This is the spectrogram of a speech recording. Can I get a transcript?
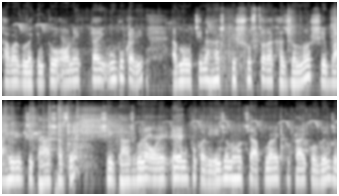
খাবারগুলো কিন্তু অনেকটাই উপকারী এবং চীনা হাঁসকে সুস্থ রাখার জন্য সে বাহিরের যে ঘাস আছে সেই ঘাসগুলো অনেকটাই উপকারী। এই জন্য হচ্ছে আপনারা একটু ট্রাই করবেন যে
